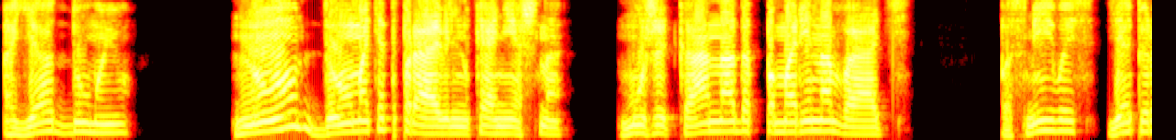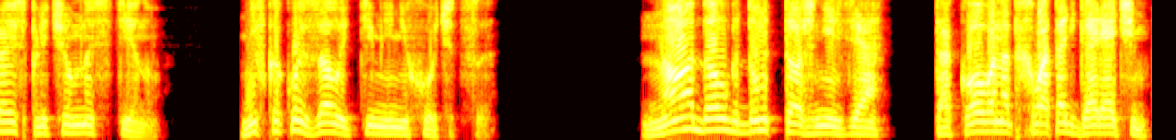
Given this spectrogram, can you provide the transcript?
«А я думаю...» «Ну, думать это правильно, конечно. Мужика надо помариновать». Посмеиваясь, я опираюсь плечом на стену. Ни в какой зал идти мне не хочется. Но долго думать тоже нельзя. Такого надо хватать горячим,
